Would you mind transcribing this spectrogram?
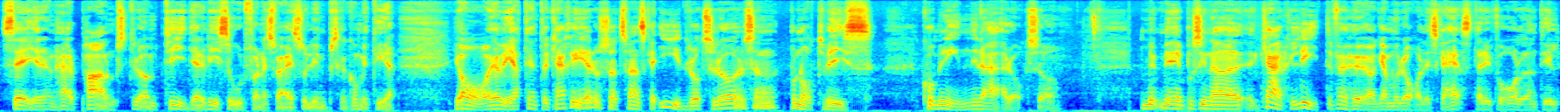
säger den här Palmström, tidigare vice ordförande i Sveriges olympiska kommitté. Ja, jag vet inte. Kanske är det så att svenska idrottsrörelsen på något vis kommer in i det här också. Med, med på sina kanske lite för höga moraliska hästar i förhållande till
